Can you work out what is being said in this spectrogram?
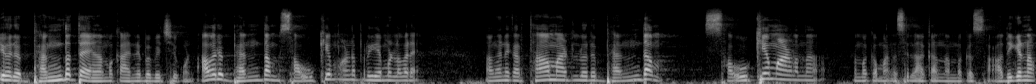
ഈ ഒരു ബന്ധത്തെ നമുക്ക് അനുഭവിച്ചുകൊണ്ട് ആ ഒരു ബന്ധം സൗഖ്യമാണ് പ്രിയമുള്ളവരെ. അങ്ങനെ കർത്താവുമായിട്ടുള്ളൊരു ബന്ധം സൗഖ്യമാണെന്ന് നമുക്ക് മനസ്സിലാക്കാൻ നമുക്ക് സാധിക്കണം.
